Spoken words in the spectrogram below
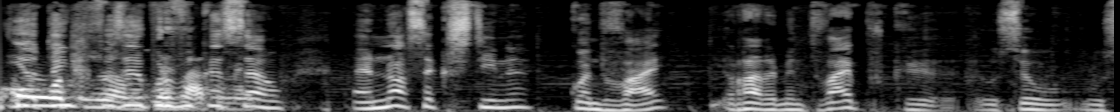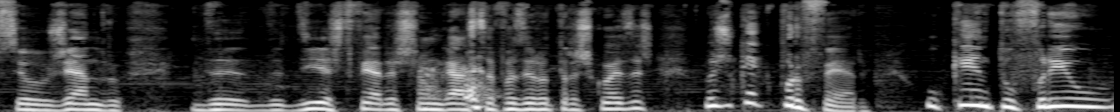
com eu tenho que fazer nomes, a provocação. Exatamente. A nossa Cristina, quando vai, raramente vai, porque o seu, o seu género de, de dias de férias são gastos a fazer outras coisas, mas o que é que prefere? O quente, o frio?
